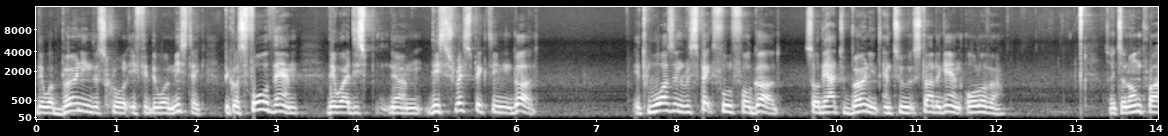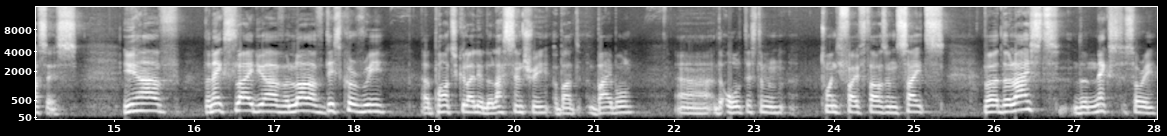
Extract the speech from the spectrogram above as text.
they were burning the scroll if it were a mistake. Because for them, they were dis- um, disrespecting God. It wasn't respectful for God. So they had to burn it and to start again all over. So it's a long process. You have the next slide, you have a lot of discovery, uh, particularly the last century about Bible, uh, the Old Testament, 25,000 sites. But the last, the next, sorry,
